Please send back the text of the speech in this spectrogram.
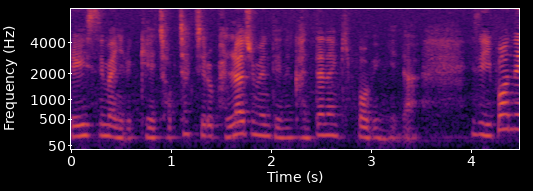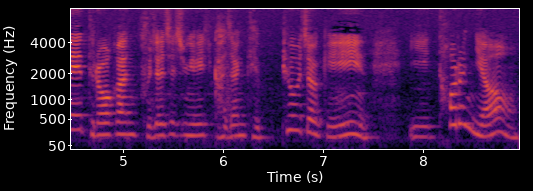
레이스만 이렇게 접착제로 발라주면 되는 간단한 기법입니다. 그래서 이번에 들어간 부자재 중에 가장 대표적인 이 털은요.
